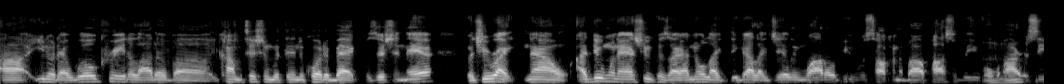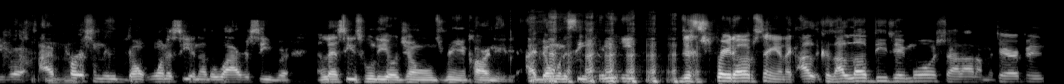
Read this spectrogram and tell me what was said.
uh, you know, that will create a lot of uh, competition within the quarterback position there. But you're right. Now, I do want to ask you because I, I, know like the guy like Jaylen Waddle, people was talking about possibly a mm-hmm. wide receiver. I mm-hmm. personally don't want to see another wide receiver unless he's Julio Jones reincarnated. I don't want to see any just straight up saying like I because I love DJ Moore. Shout out, I'm a Terrapin.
